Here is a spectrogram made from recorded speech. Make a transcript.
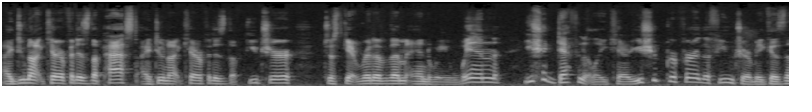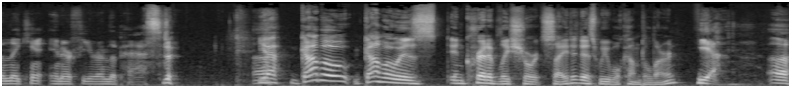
I do not care if it is the past, I do not care if it is the future. Just get rid of them and we win. You should definitely care. You should prefer the future because then they can't interfere in the past. yeah, Gamo Gamo is incredibly short-sighted, as we will come to learn. Yeah. Uh,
